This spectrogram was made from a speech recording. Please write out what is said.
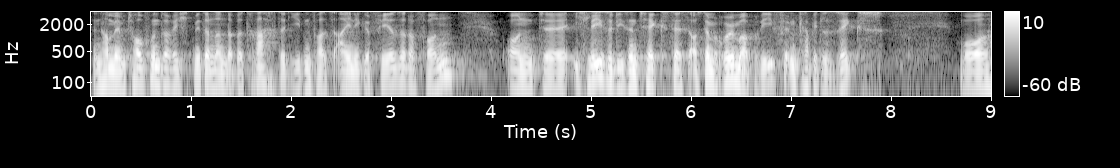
Den haben wir im Taufunterricht miteinander betrachtet, jedenfalls einige Verse davon. Und äh, ich lese diesen Text, aus dem Römerbrief im Kapitel 6, wo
